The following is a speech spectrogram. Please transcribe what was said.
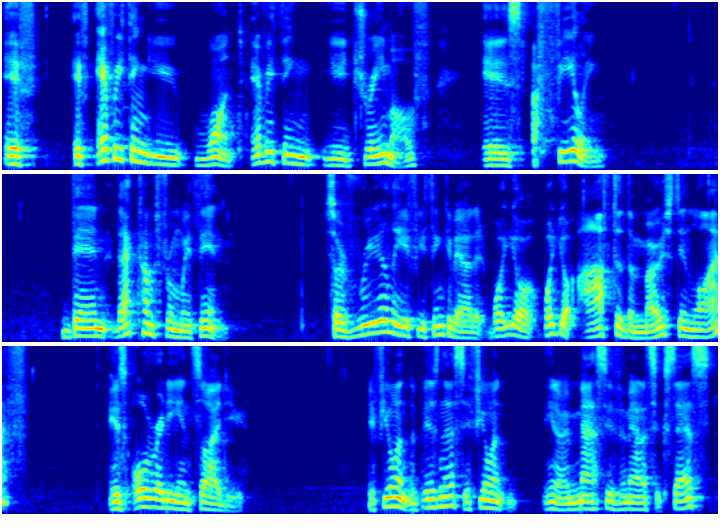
if if everything you want everything you dream of is a feeling then that comes from within. So really, if you think about it, what you're what you're after the most in life is already inside you. If you want the business, if you want you know massive amount of success,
